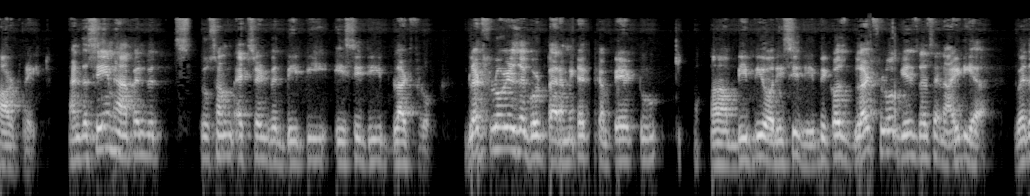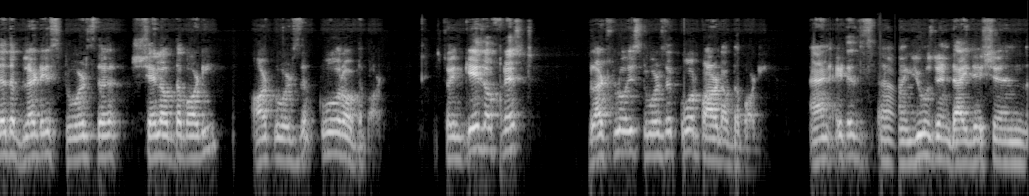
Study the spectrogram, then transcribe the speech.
heart rate. And the same happened with to some extent with BP, ECG, blood flow. Blood flow is a good parameter compared to uh, BP or ECG because blood flow gives us an idea whether the blood is towards the shell of the body or towards the core of the body. So in case of rest, blood flow is towards the core part of the body and it is uh, used in digestion,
